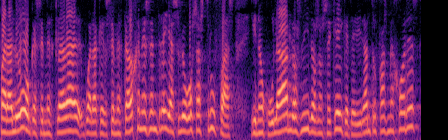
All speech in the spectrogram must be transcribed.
para luego que se mezclara, para que se mezclaran los genes entre ellas y luego esas trufas, inocular los nidos, no sé qué, y que te dieran trufas mejores,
